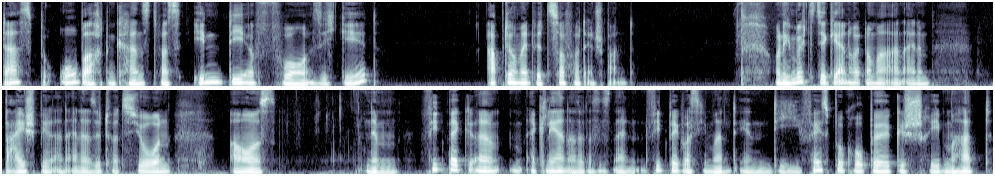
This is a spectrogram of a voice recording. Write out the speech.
das beobachten kannst, was in dir vor sich geht, ab dem Moment wird sofort entspannt. Und ich möchte es dir gerne heute nochmal an einem Beispiel, an einer Situation aus einem Feedback äh, erklären. Also das ist ein Feedback, was jemand in die Facebook-Gruppe geschrieben hat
